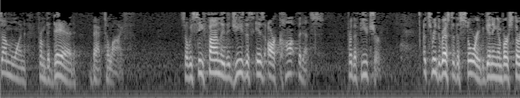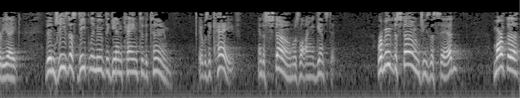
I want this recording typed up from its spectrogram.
someone from the dead back to life. So we see finally that Jesus is our confidence for the future. Let's read the rest of the story, beginning in verse 38. Then Jesus, deeply moved again, came to the tomb. It was a cave and a stone was lying against it. Remove the stone, Jesus said. Martha,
